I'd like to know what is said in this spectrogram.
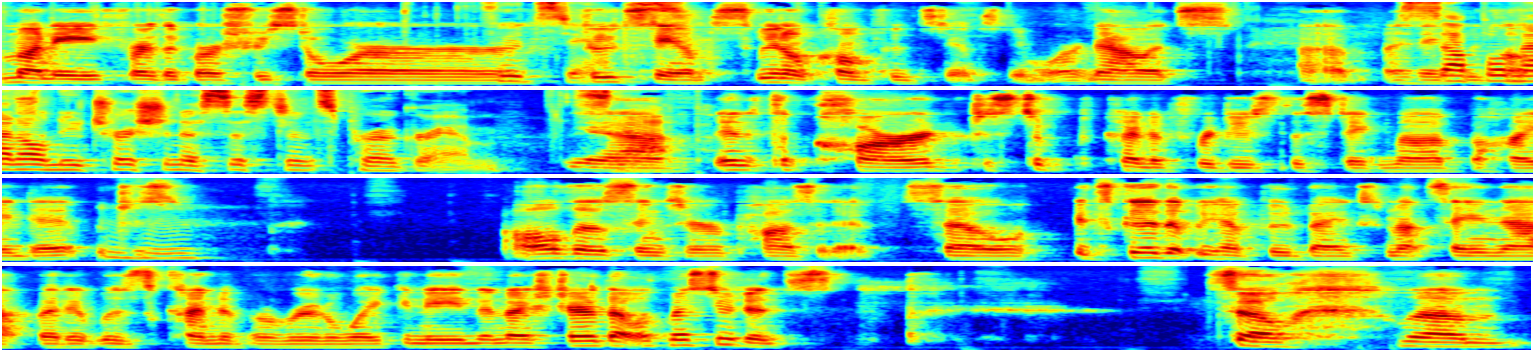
money for the grocery store? Food stamps. Food stamps. We don't call them food stamps anymore. Now it's I think we call it Supplemental Nutrition Assistance Program. Yeah, SNAP. and it's a card just to kind of reduce the stigma behind it, which is Mhm. all those things are positive. So it's good that we have food banks. I'm not saying that, but it was kind of a rude awakening, and I shared that with my students. So um,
